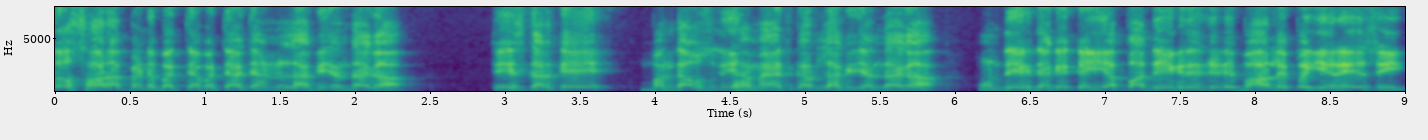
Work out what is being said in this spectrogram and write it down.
ਤਾਂ ਉਹ ਸਾਰਾ ਪਿੰਡ ਬੱਚਾ ਬੱਚਾ ਜਾਣਨ ਲੱਗ ਜਾਂਦਾਗਾ ਤੇ ਇਸ ਕਰਕੇ ਬੰਦਾ ਉਸ ਦੀ ਹਮਾਇਤ ਕਰਨ ਲੱਗ ਜਾਂਦਾਗਾ ਹੁਣ ਦੇਖਦੇ ਹਾਂ ਕਿ ਕਈ ਆਪਾਂ ਦੇਖਦੇ ਹਾਂ ਜਿਹੜੇ ਬਾਹਰਲੇ ਭਈਏ ਰਹੇ ਸੀ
